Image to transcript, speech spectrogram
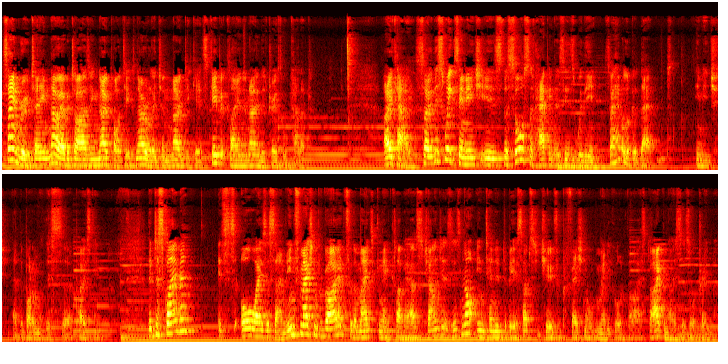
Same routine, no advertising, no politics, no religion, no dickheads. Keep it clean and only the truth will cut it. Okay, so this week's image is the source of happiness is within. So have a look at that image at the bottom of this uh, posting. The disclaimer it's always the same. The information provided for the Mates Connect Clubhouse challenges is not intended to be a substitute for professional medical advice, diagnosis, or treatment.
